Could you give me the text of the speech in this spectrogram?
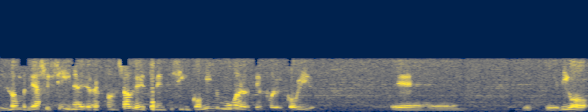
el nombre de asesina y de responsable de 35.000 muertes por el COVID. Eh, este, digo,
